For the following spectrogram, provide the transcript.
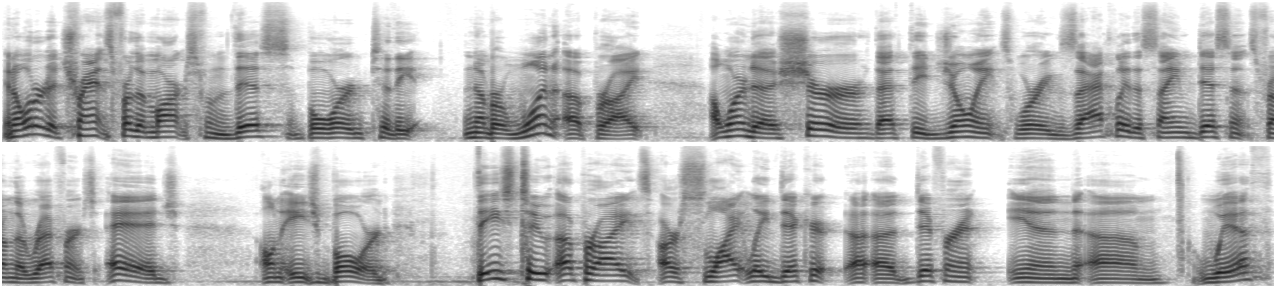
in order to transfer the marks from this board to the number one upright, I wanted to assure that the joints were exactly the same distance from the reference edge on each board. These two uprights are slightly uh, uh, different in um, width.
